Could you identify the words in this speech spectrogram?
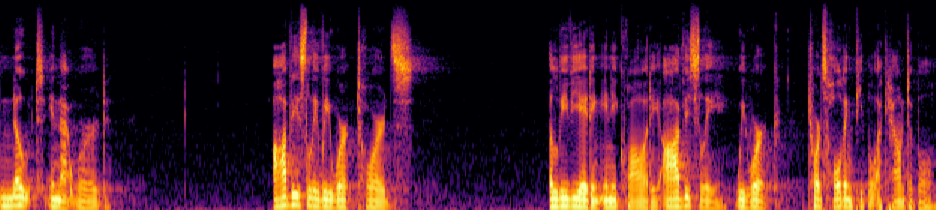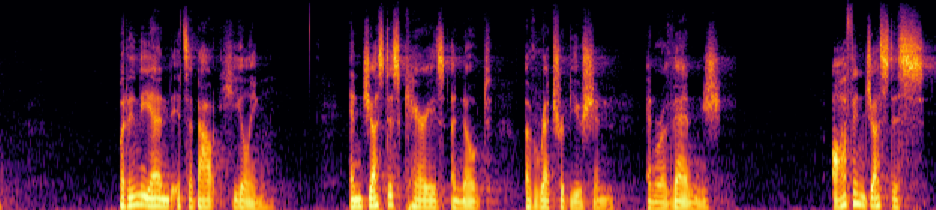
note in that word obviously we work towards alleviating inequality. Obviously, we work towards holding people accountable. But in the end, it's about healing. And justice carries a note of retribution and revenge. Often, justice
